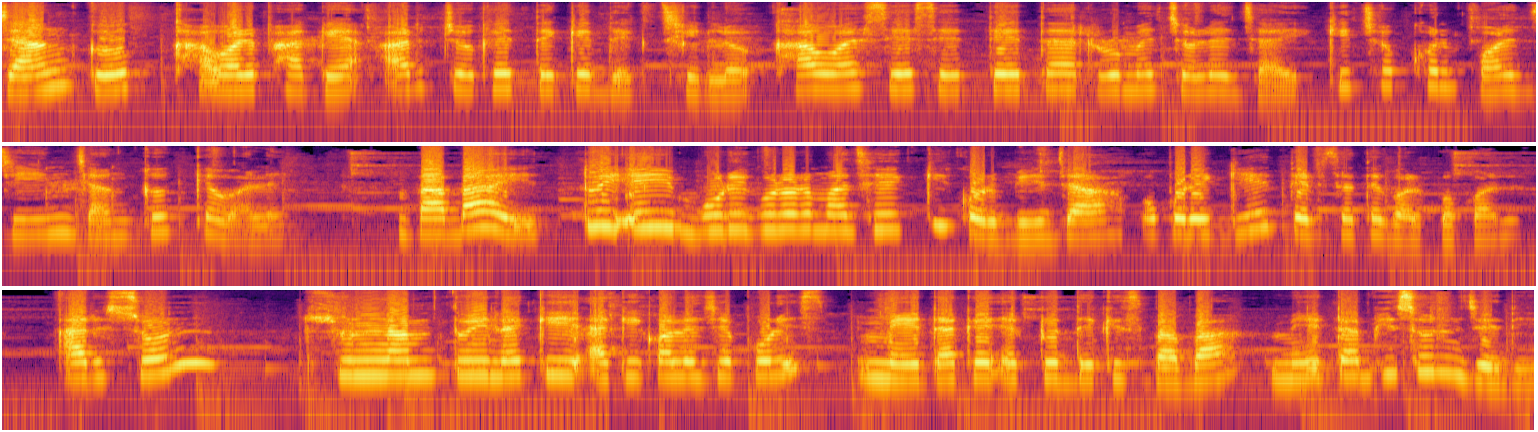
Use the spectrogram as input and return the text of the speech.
জাংকুক খাওয়ার ফাঁকে আর চোখের থেকে দেখছিল। খাওয়া শেষে তে তার রুমে চলে যায়। কিছুক্ষণ পর জিন জাংকুককে বলে, বাবাই, তুই এই বুড়িগুলোর মাঝে কি করবি? যা ওপরে গিয়ে তের সাথে গল্প কর। আর শোন, শুনলাম তুই নাকি একই কলেজে পড়িস। মেয়েটাকে একটু দেখিস বাবা, মেয়েটা ভীষণ জেদি।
